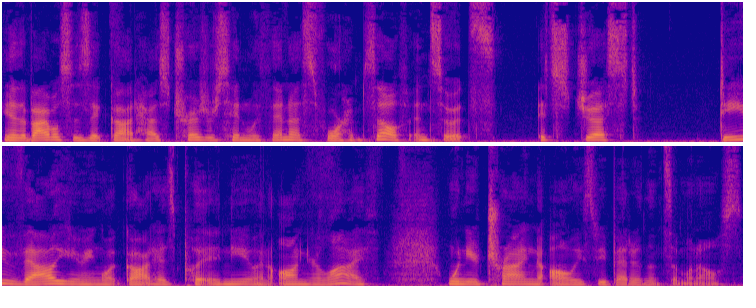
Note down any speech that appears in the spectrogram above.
You know, the Bible says that God has treasures hidden within us for himself, and so it's it's just devaluing what God has put in you and on your life when you're trying to always be better than someone else.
